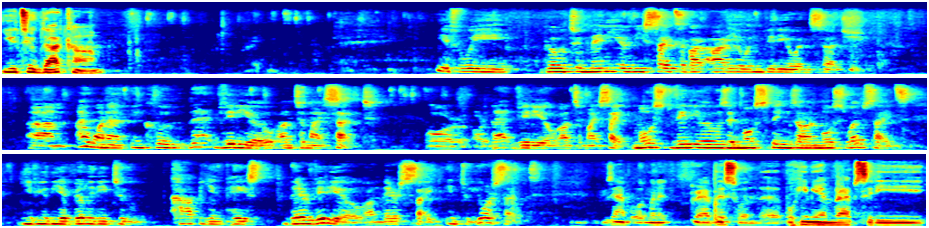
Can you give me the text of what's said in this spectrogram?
youtube.com. If we go to many of these sites about audio and video and such, um, I want to include that video onto my site or, or that video onto my site. Most videos and most things on most websites give you the ability to copy and paste their video on their site into your site. For example, I'm going to grab this one, the Bohemian Rhapsody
